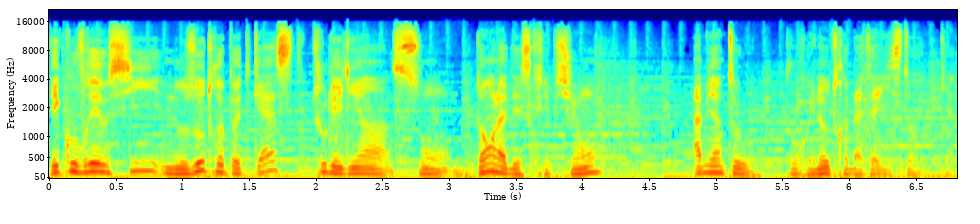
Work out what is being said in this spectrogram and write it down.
Découvrez aussi nos autres podcasts, tous les liens sont dans la description. A bientôt pour une autre bataille historique.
